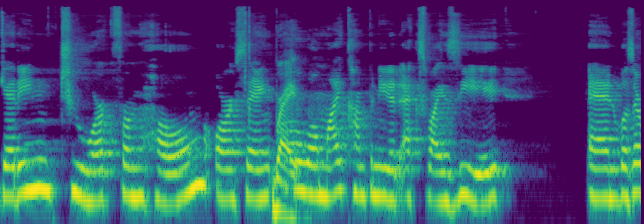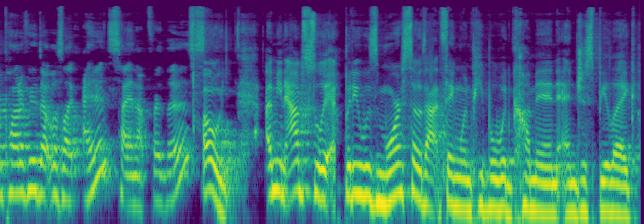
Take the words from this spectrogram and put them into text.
getting to work from home or saying, right. oh, well, my company did XYZ and was there a part of you that was like, I didn't sign up for this? Oh, I mean, absolutely. But it was more so that thing when people would come in and just be like,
